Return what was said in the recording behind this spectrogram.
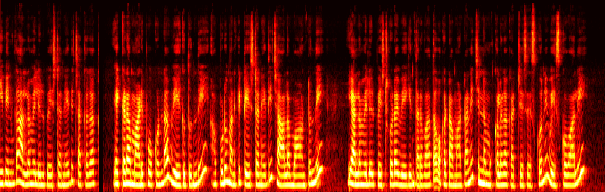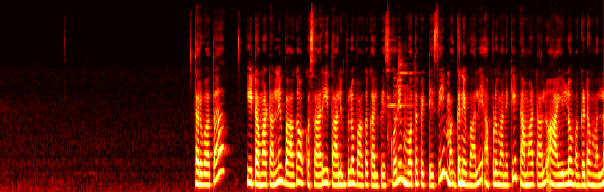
ఈవెన్గా అల్లం వెల్లుల్లి పేస్ట్ అనేది చక్కగా ఎక్కడ మాడిపోకుండా వేగుతుంది. అప్పుడు మనకి టేస్ట్ అనేది చాలా బాగుంటుంది. ఈ అల్లం వెల్లుల్లి పేస్ట్ కూడా వేగిన తర్వాత ఒక టమాటాని చిన్న ముక్కలుగా కట్ చేసేసుకొని వేసుకోవాలి. తర్వాత ఈ టమాటాలని బాగా ఒకసారి ఈ తాలింపులో బాగా కలిపేసుకొని మూత పెట్టేసి మగ్గనివ్వాలి. అప్పుడు మనకి టమాటాలు ఆయిల్లో మగ్గడం వల్ల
